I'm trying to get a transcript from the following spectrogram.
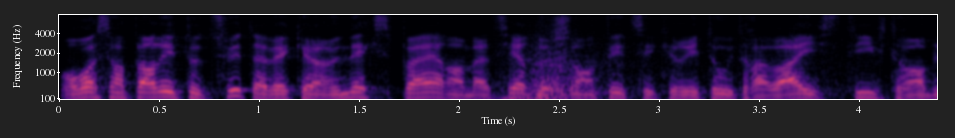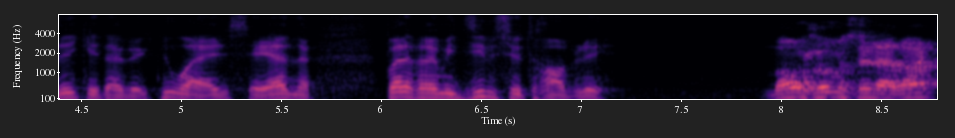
On va s'en parler tout de suite avec un expert en matière de santé et de sécurité au travail, Steve Tremblay, qui est avec nous à LCN. Bon après-midi, M. Tremblay. Bonjour, M. Larocque.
